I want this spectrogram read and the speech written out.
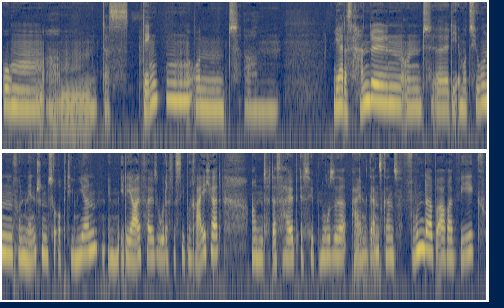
um ähm, das Denken und ähm, ja, das Handeln und äh, die Emotionen von Menschen zu optimieren. Im Idealfall so, dass es sie bereichert. Und deshalb ist Hypnose ein ganz, ganz wunderbarer Weg,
